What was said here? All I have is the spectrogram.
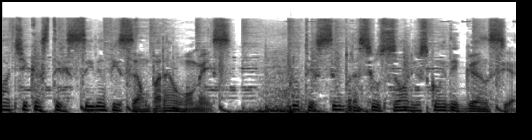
Óticas Terceira Visão para homens. Proteção para seus olhos com elegância,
